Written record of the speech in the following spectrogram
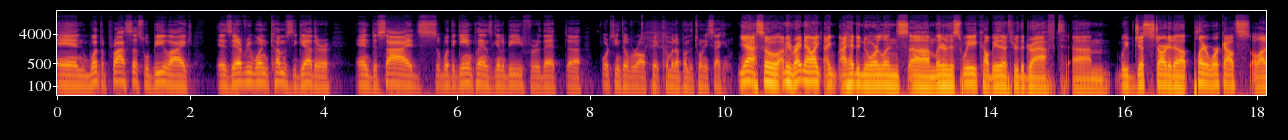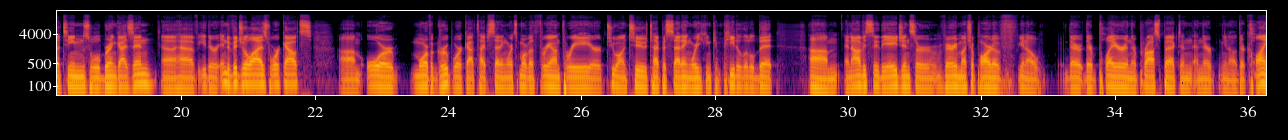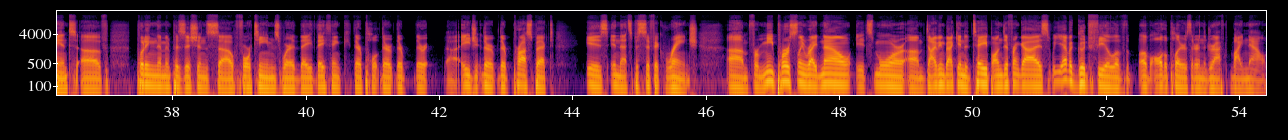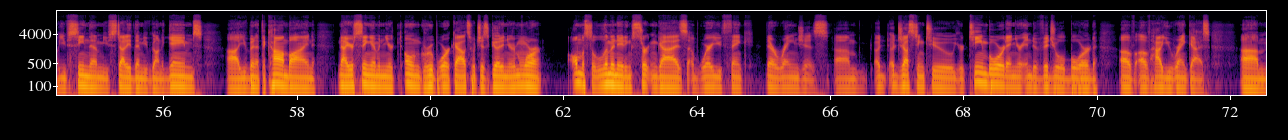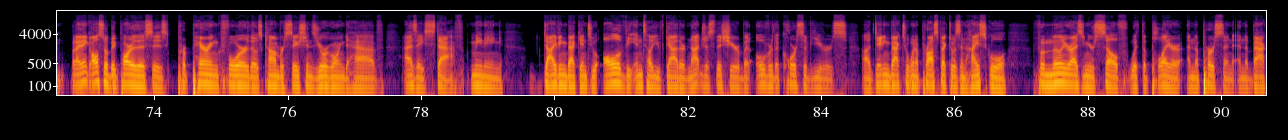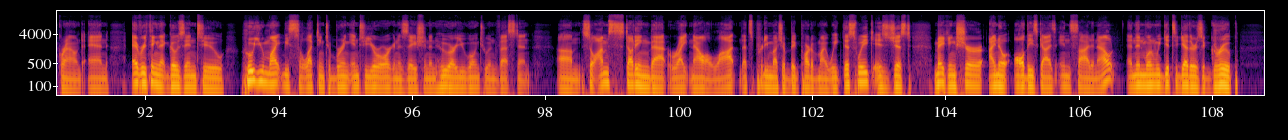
and what the process will be like as everyone comes together and decides what the game plan is going to be for that uh, 14th overall pick coming up on the 22nd. Yeah, so I mean, right now I, I, I head to New Orleans um, later this week. I'll be there through the draft. Um, we've just started up player workouts. A lot of teams will bring guys in, uh, have either individualized workouts um, or more of a group workout type setting where it's more of a three on three or two on two type of setting where you can compete a little bit. Um, and obviously, the agents are very much a part of you know their their player and their prospect and, and their you know their client of putting them in positions uh, for teams where they they think their their their their uh, agent their their prospect is in that specific range. Um, for me personally, right now, it's more um, diving back into tape on different guys. You have a good feel of the, of all the players that are in the draft by now. You've seen them, you've studied them, you've gone to games, uh, you've been at the combine. Now you're seeing them in your own group workouts, which is good, and you're more almost eliminating certain guys of where you think their range is, um, adjusting to your team board and your individual board of of how you rank guys. Um, but I think also a big part of this is preparing for those conversations you're going to have as a staff, meaning diving back into all of the intel you've gathered, not just this year, but over the course of years, uh, dating back to when a prospect was in high school familiarizing yourself with the player and the person and the background and everything that goes into who you might be selecting to bring into your organization and who are you going to invest in. Um, so I'm studying that right now a lot. That's pretty much a big part of my week this week is just making sure I know all these guys inside and out. And then when we get together as a group,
